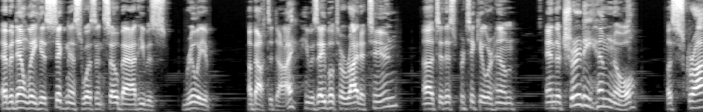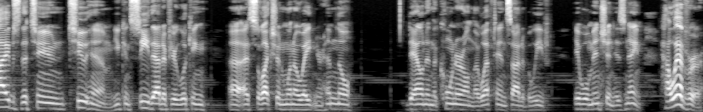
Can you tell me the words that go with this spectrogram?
evidently his sickness wasn't so bad he was really about to die. He was able to write a tune uh, to this particular hymn, and the Trinity hymnal ascribes the tune to him. You can see that if you're looking uh, at selection 108 in your hymnal, down in the corner on the left hand side, I believe, it will mention his name. However,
